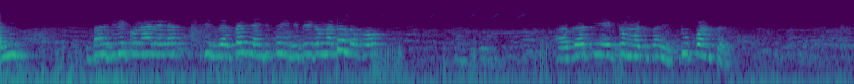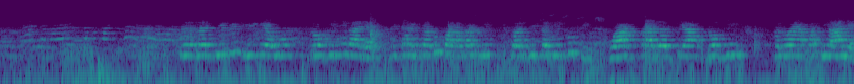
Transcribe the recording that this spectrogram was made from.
आई भाजी विकून आलेल्या चिल्लर पैशांची थैली दे ग मला. लोक अगं ती एक गंमतच आहे. तू पण चल. शेजारची पिशवी घेऊन दोघी निघाल्या. मिठाईच्या दुकानापाशी गर्दी तशीच होती. वाट काढत दोघी हलवयापाशी आल्या.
